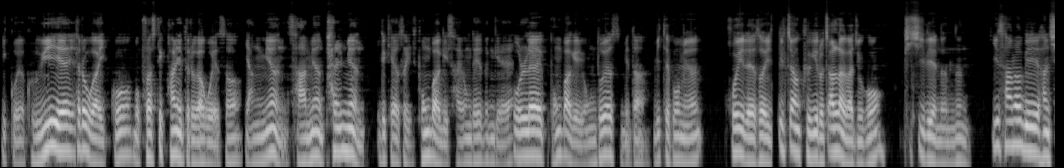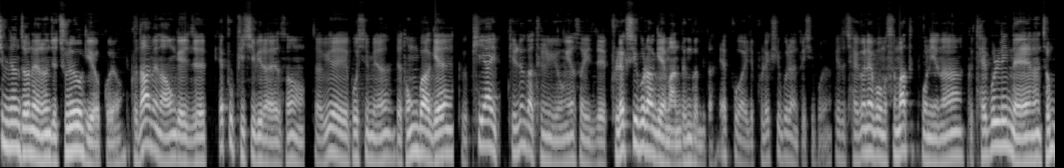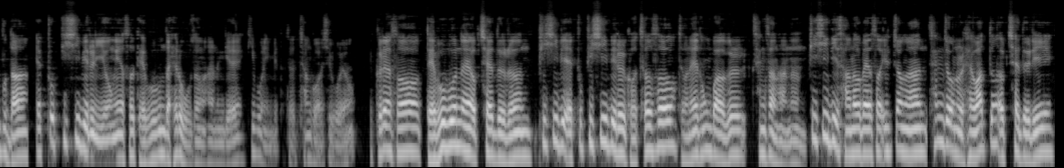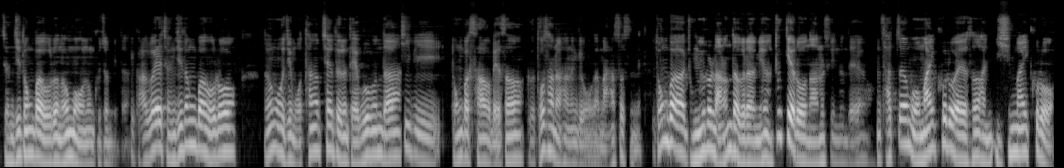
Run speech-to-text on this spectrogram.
있고요. 그 위에 세로가 있고 뭐 플라스틱 판이 들어가고 해서 양면, 사면, 팔면 이렇게 해서 동박이 사용되던 게 원래 동박의 용도였습니다. 밑에 보면 호일에서 일정 크기로 잘라 가지고 PCB에 넣는 이 산업이 한 10년 전에는 이제 주력이었고요. 그 다음에 나온 게 이제 FPCB라 해서 자, 위에 보시면 동박의 그 PI 필름 같은 걸 이용해서 이제 플렉시블하게 만든 겁니다. F가 이제 플렉시블이라는 뜻이고요. 그래서 최근에 보면 스마트폰이나 그 태블릿 내에는 전부 다 FPCB를 이용해서 대부분 다 회로 구성을 하는 게 기본입니다. 참고하시고요. 그래서 대부분의 업체들은 PCB, FPCB를 거쳐서 전해 동박을 생산하는 PCB 산업에서 일정한 생존을 해왔던 업체들이 전지 동박으로 넘어오는 구조입니다. 과거에 전지 동박으로 넘어오지 못한 업체들은 대부분 다 PCB 동박 사업에서 그 도산을 하는 경우가 많았었습니다. 동박 종류를 나눈다 그러면 두께로 나눌 수 있는데요. 4.5 마이크로에서 한 20 마이크로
